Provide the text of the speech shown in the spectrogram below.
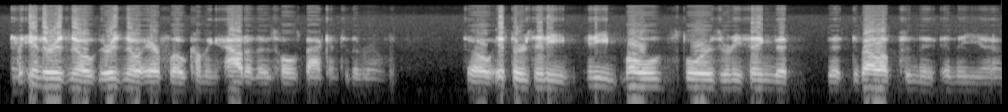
and there is no there is no airflow coming out of those holes back into the room. So if there's any any mold spores or anything that that develop in the in the uh,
